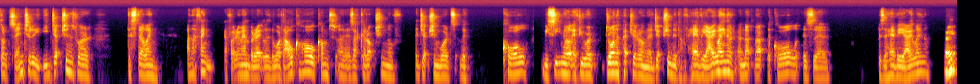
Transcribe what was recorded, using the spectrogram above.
third century, Egyptians were distilling, and I think if I remember rightly, the word alcohol comes uh, as a corruption of Egyptian words. The call we see, you know, if you were drawing a picture of an Egyptian, they'd have heavy eyeliner, and that that the call is the is the heavy eyeliner right?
